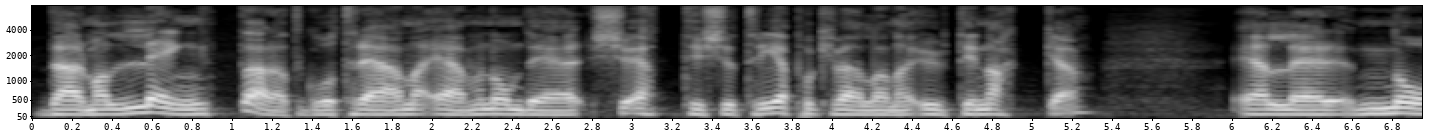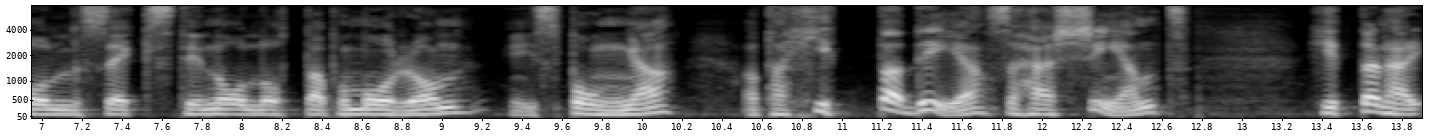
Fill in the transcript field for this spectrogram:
där man längtar att gå och träna även om det är 21 till 23 på kvällarna ute i Nacka. Eller 06 till 08 på morgon i Spånga. Att ha hittat det så här sent, hitta den här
